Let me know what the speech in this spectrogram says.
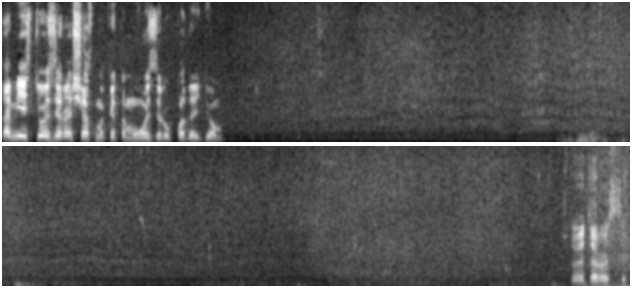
Там есть озеро, сейчас мы к этому озеру подойдем. Что это растет?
